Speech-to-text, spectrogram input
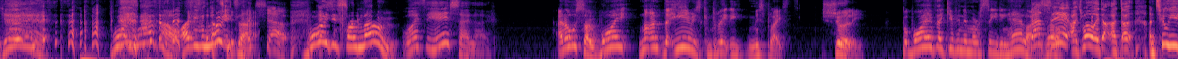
Yeah. what is that about? I didn't even notice that. Shout. Why is it so low? Why is the ear so low? And also, why not? The ear is completely misplaced, surely. But why have they given him a receding hairline? That's as well? it as well. I don't, I don't until you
